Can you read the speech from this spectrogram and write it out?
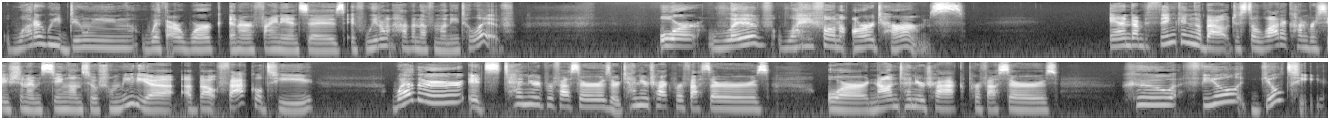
what are we doing with our work and our finances if we don't have enough money to live? Or live life on our terms. And I'm thinking about just a lot of conversation I'm seeing on social media about faculty, whether it's tenured professors or tenure track professors or non tenure track professors who feel guilty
